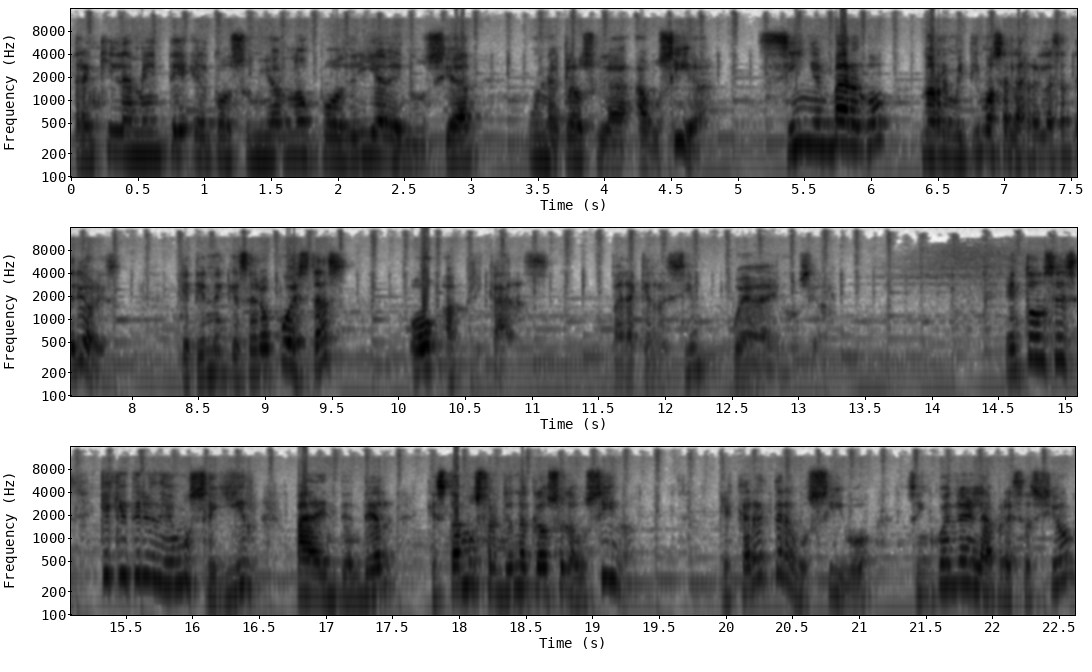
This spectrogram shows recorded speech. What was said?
tranquilamente el consumidor no podría denunciar una cláusula abusiva. Sin embargo, nos remitimos a las reglas anteriores, que tienen que ser opuestas o aplicadas, para que recién pueda denunciar. Entonces, ¿qué criterios debemos seguir para entender que estamos frente a una cláusula abusiva? El carácter abusivo se encuentra en la apreciación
